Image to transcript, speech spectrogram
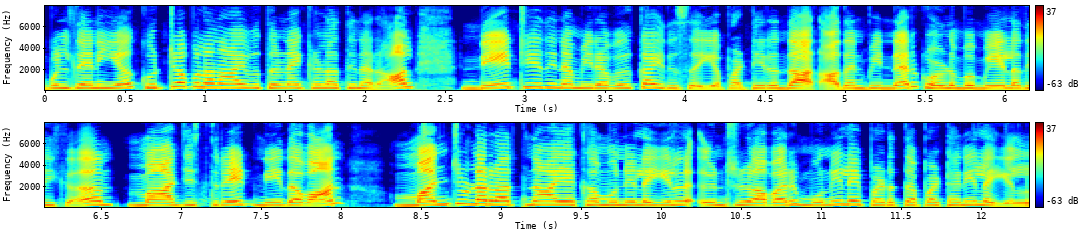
உபில்தெனிய குற்றப்புலனாய்வு திணைக்களத்தினரால் நேற்றைய தினம் இரவு கைது செய்யப்பட்டிருந்தார். அதன் பின்னர் கொழும்பு மேலதிக மாஜிஸ்திரேட் நீதவான் மஞ்சுள ரத்நாயக முன்னிலையில் இன்று அவர் முன்னிலைப்படுத்தப்பட்ட நிலையில்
